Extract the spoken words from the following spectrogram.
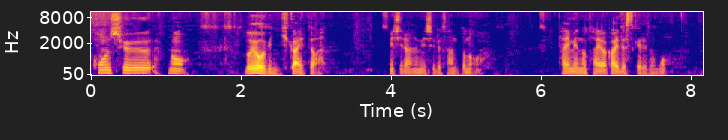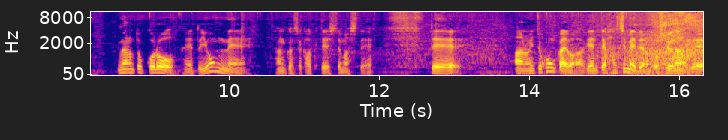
今週の土曜日に控えた見知らぬミシルさんとの対面の対話会ですけれども、今のところ、えっ、ー、と、4名参加者確定してまして、で、あの、一応今回は限定8名での募集なので、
